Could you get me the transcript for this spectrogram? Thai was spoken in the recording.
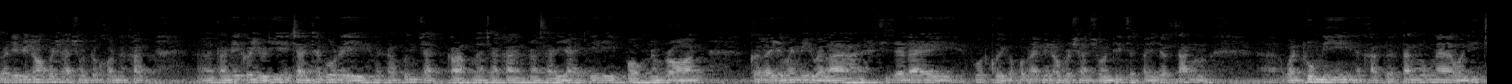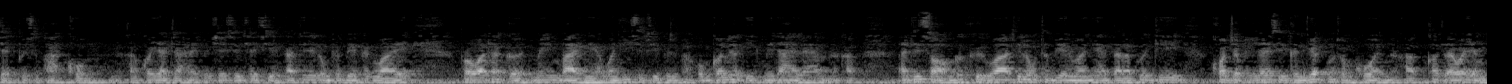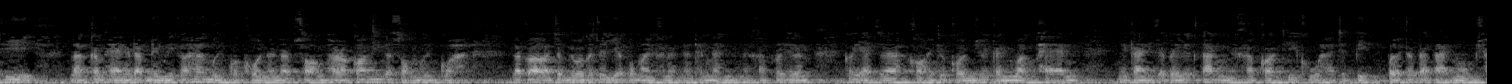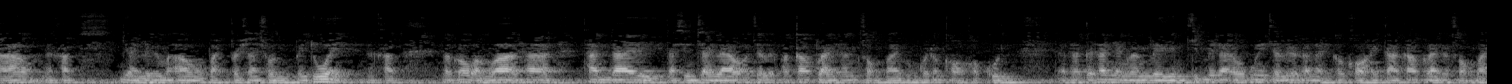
สวัสดีพี่น้องประชาชนทุกคนนะครับอตอนนี้ก็อยู่ที่จันทบุรีนะครับเพิ่งจัดกลับมาจากการปราศัยใหญ่ที่โป่งน้ำร้อน ก็เลยยังไม่มีเวลาที่จะได้พูดคุยกับพ่อแม่พี่น้องประชาชนที่จะไปเลือกตั้ง วันพรุ่งนี้นะครับเลือกตั้งล่วงหน้าวันที่ 7 พฤษภาคมนะครับก็อยากจะให้ไปใช้สิทธิ์ใช้เสียงตามที่ได้ลงทะเบียนกันไว้ เพราะว่าถ้าเกิดไม่ใบเนี่ยวันที่ 14 พฤษภาคมก็เลือกอีกไม่ได้แล้วนะครับอันที่สองก็คือว่าที่ลงทะเบียนไว้เนี่ยแต่ละพื้นที่คนจะไปใช้สิทธิ์กันเยอะพอสมควรนะครับเข้าใจว่าอย่างที่รามคำแหงอันดับหนึ่งนี่ก็ห้าหมื่นกว่าคน อันดับสองพารากอนนี่ก็สองหมื่นกว่า แล้วก็จำนวนก็จะเยอะประมาณขนาดนั้นทั้งนั้นนะครับ เพราะฉะนั้นก็อยากจะขอให้ทุกคนช่วยกันวางแผนในการที่จะไปเลือกตั้งนะครับ ก่อนที่ครูหาจะปิด เปิดตั้งแต่8โมงเช้านะครับ อย่าลืมเอาบัตรประชาชนไปด้วยนะครับ แล้วก็หวังว่าถ้าท่านได้ตัดสินใจแล้วจะเลือกพรรคก้าวไกลทั้งสองใบผมก็ต้องขอขอบคุณ แต่ถ้าเกิดท่านยังลังเลยังคิดไม่ได้ว่าพรุ่งนี้จะเลือกอะไร ก็ขอให้กาก้าวไกลทั้งสองใบ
